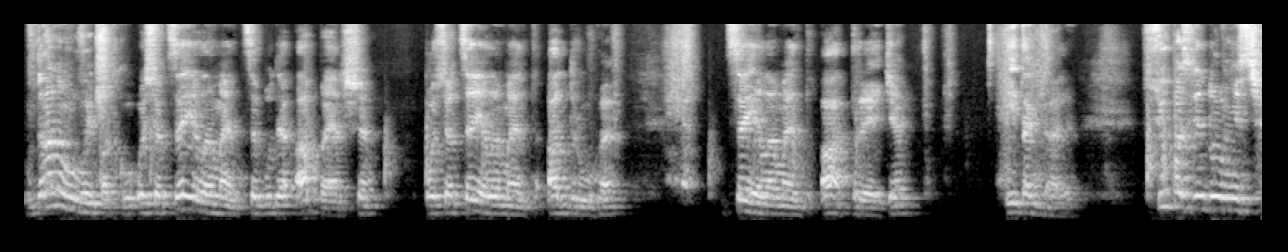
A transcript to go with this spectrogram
В даному випадку, ось оцей елемент це буде А перше, ось оцей елемент А друге, цей елемент А третє і так далі. Всю послідовність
